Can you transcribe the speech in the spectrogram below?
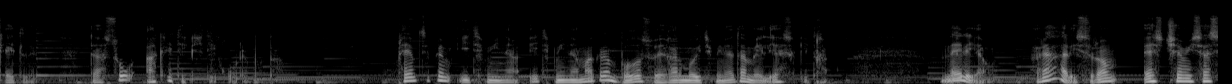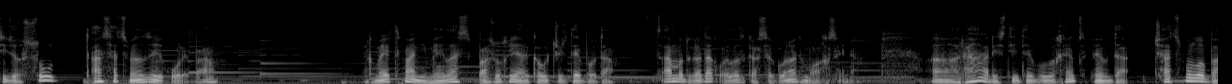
კედლები და სულ აქეთ-იქით იყურებოდა. ხელმწიფემ ითმინა, ითმინა, მაგრამ ბოლოს ვეღარ მოითმინა და მელიას კითხა. მელიაო, რა არის რომ ეს ჩემი სასიძო სულ ტანსაცმელზე იყურება? ღმერთმანი მელას პასუხი არ გაუჭირდებოდა. წამოდგა და ყოველს გასაგონად მოახსენა. რა არის დიდებულო ხელმწიფემ და ჩაცმულობა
